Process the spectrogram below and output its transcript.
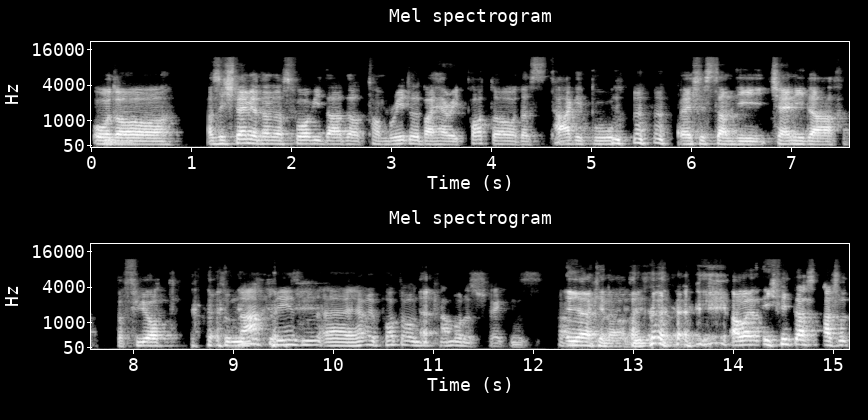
Oder, also ich stelle mir dann das vor, wie da der Tom Riddle bei Harry Potter, das Tagebuch, welches dann die Jenny da verführt. Zum Nachlesen äh, Harry Potter und die Kammer des Schreckens. Ja, genau. Aber ich finde das, also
